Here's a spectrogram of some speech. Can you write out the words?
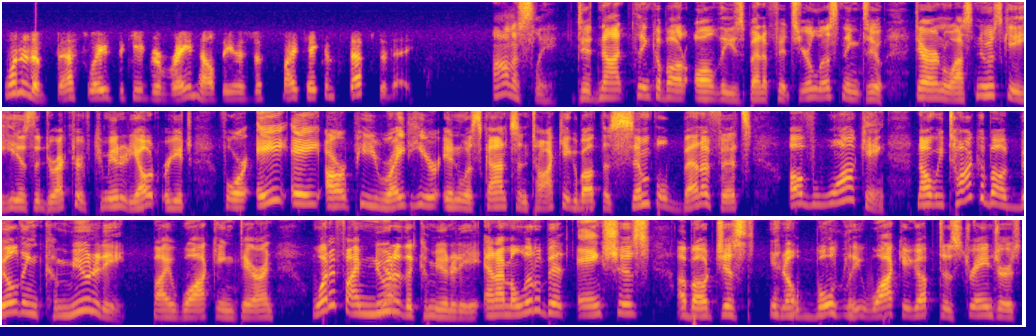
one of the best ways to keep your brain healthy is just by taking steps a day honestly did not think about all these benefits. You're listening to Darrin Wasniewski. He is the Director of Community Outreach for AARP right here in Wisconsin, talking about the simple benefits of walking. Now, we talk about building community by walking, Darrin. What if I'm new yeah. to the community and I'm a little bit anxious about just, you know, boldly walking up to strangers?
